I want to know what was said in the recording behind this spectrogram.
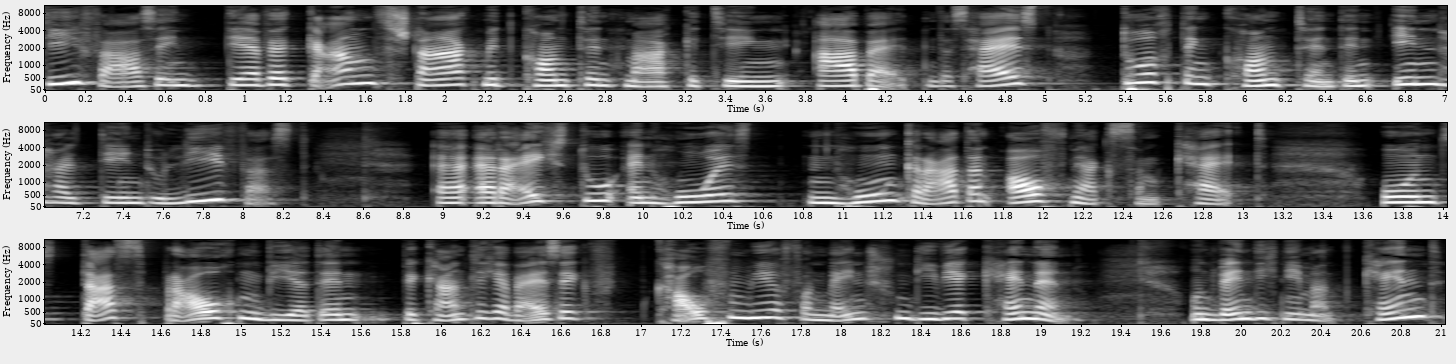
die Phase, in der wir ganz stark mit Content Marketing arbeiten. Das heißt, durch den Content, den Inhalt, den du lieferst, äh, erreichst du ein hohes einen hohen Grad an Aufmerksamkeit. Und das brauchen wir, denn bekanntlicherweise kaufen wir von Menschen, die wir kennen. Und wenn dich niemand kennt,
